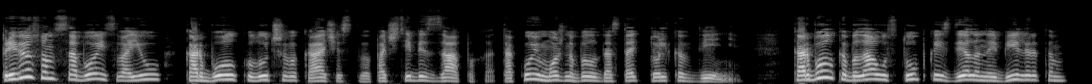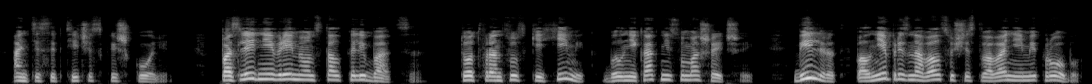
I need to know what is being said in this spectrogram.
Привез он с собой свою карболку лучшего качества, почти без запаха. Такую можно было достать только в Вене. Карболка была уступкой, сделанной Биллертом антисептической школе. В последнее время он стал колебаться. Тот французский химик был никак не сумасшедший. Биллерт вполне признавал существование микробов,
